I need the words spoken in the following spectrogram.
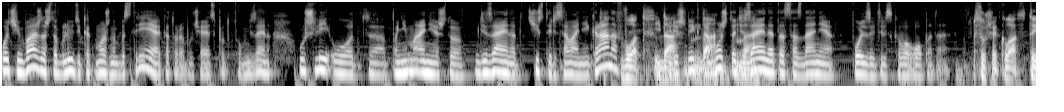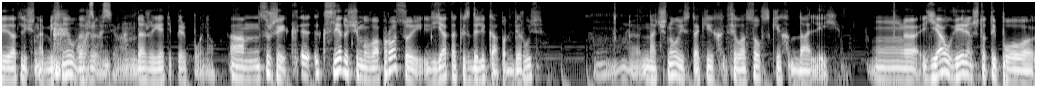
очень важно, чтобы чтобы люди как можно быстрее, которые обучаются продуктовому дизайну, ушли от э, понимания, что дизайн это чисто рисование экранов, вот, и да, перешли к да, тому, что дизайн это создание пользовательского опыта. Слушай, класс, ты отлично объяснил, даже, спасибо. даже я теперь понял. слушай, к, э, к следующему вопросу я так издалека подберусь. Начну из таких философских далей. Э, я уверен, что ты по,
